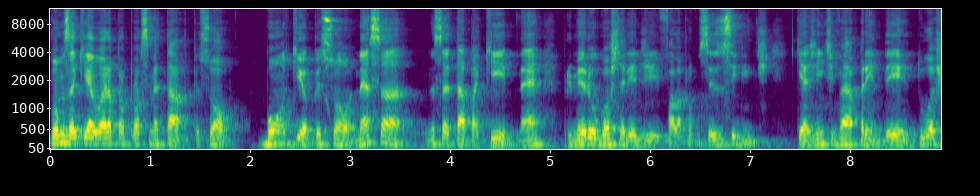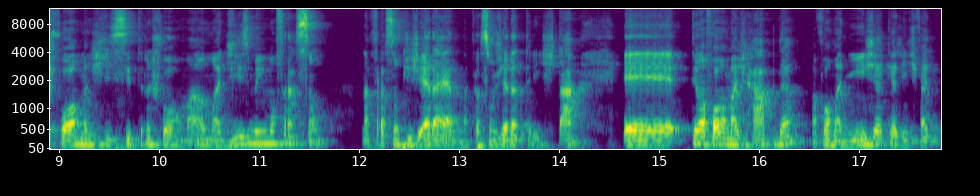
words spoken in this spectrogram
Vamos aqui agora para a próxima etapa, pessoal. Bom, aqui, ó, pessoal, nessa, nessa etapa aqui, né, primeiro eu gostaria de falar para vocês o seguinte, que a gente vai aprender duas formas de se transformar uma dízima em uma fração, na fração que gera ela, na fração geratriz, tá? É, tem uma forma mais rápida, a forma ninja, que a gente vai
